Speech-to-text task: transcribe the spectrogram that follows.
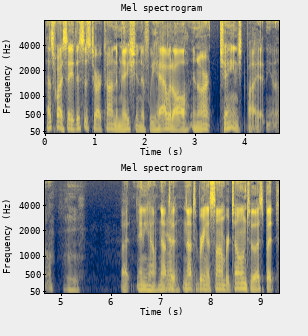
that's why I say this is to our condemnation if we have it all and aren't changed by it, you know. Mm. But anyhow, not yeah. to not to bring a somber tone to us, but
